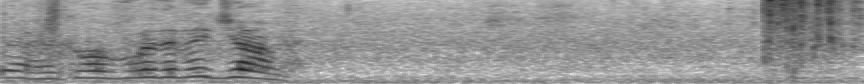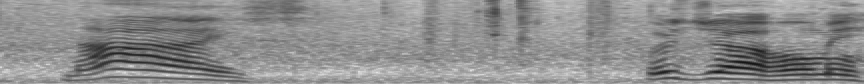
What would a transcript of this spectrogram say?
I go for the big jump. Nice. Good job, homie.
